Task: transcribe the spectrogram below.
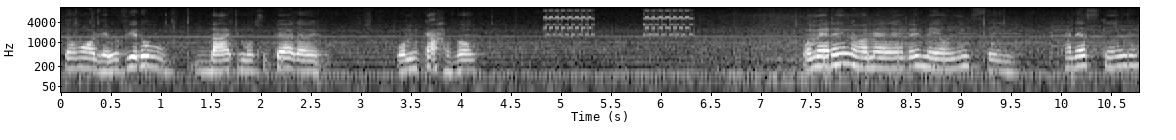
Então olha eu viro Batman Super Aranha Homem Carvão Homem-Aranha não, Homem-Aranha é vermelho, nem sei. Cadê as Kenga?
